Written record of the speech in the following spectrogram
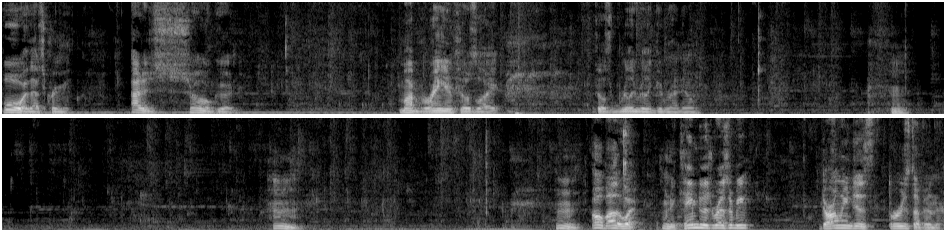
Boy, that's creamy. That is so good. My brain feels like, feels really, really good right now. Hmm. Hmm. Hmm. Oh, by the way, when it came to this recipe, Darlene just threw stuff in there.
